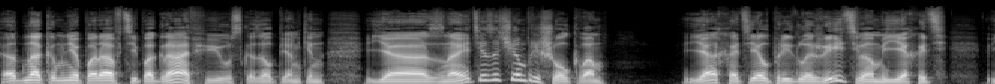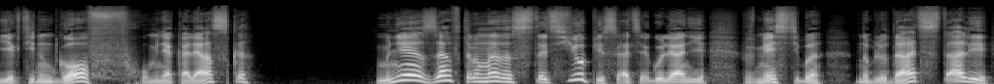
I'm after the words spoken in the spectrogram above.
«Однако мне пора в типографию», — сказал Пенкин. «Я знаете, зачем пришел к вам? Я хотел предложить вам ехать в Екатерингов, у меня коляска. Мне завтра надо статью писать о гулянье, вместе бы наблюдать стали,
